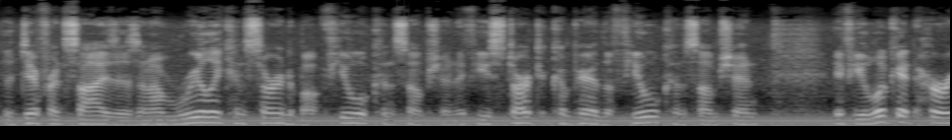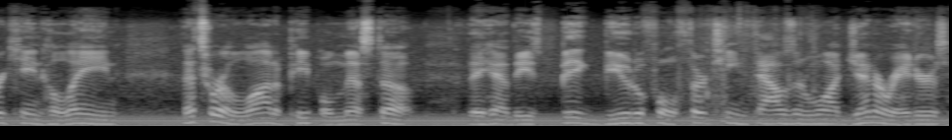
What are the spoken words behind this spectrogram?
the different sizes and I'm really concerned about fuel consumption. If you start to compare the fuel consumption, if you look at Hurricane Helene, that's where a lot of people messed up. They had these big beautiful 13,000 watt generators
